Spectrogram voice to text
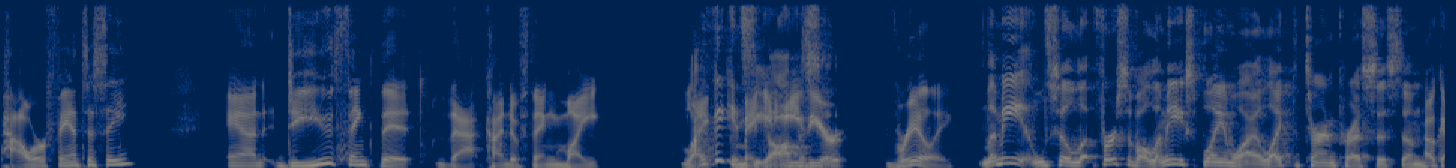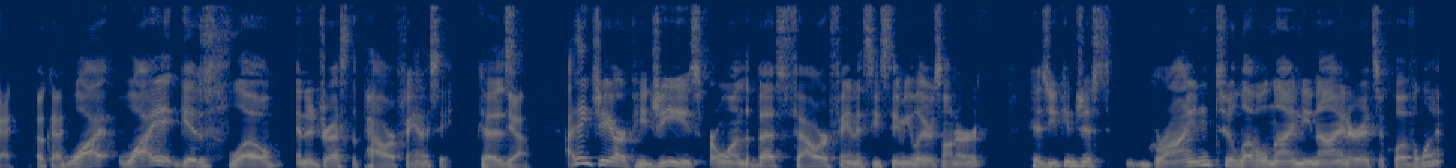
power fantasy. And do you think that that kind of thing might like think it's make it opposite. easier? Really? Let me. So first of all, let me explain why I like the turn press system. Okay. Okay. why why it gives flow and address the power fantasy because Yeah. I think JRPGs are one of the best power fantasy simulators on earth because you can just grind to level 99 or its equivalent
